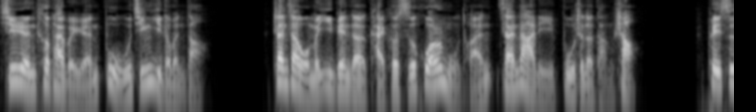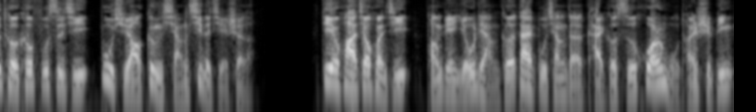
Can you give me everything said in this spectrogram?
新任特派委员不无惊异地问道。站在我们一边的凯克斯霍尔姆团在那里布置了岗哨。佩斯特科夫斯基不需要更详细的解释了。电话交换机旁边有两个带步枪的凯克斯霍尔姆团士兵，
